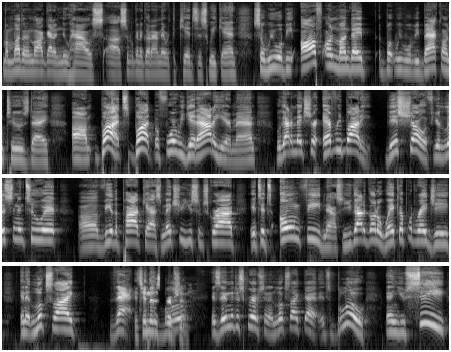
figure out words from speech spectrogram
my mother in law. Got a new house, uh, so we're going to go down there with the kids this weekend. So we will be off on Monday, but we will be back on Tuesday. Um, but but before we get out of here, man, we got to make sure everybody this show, if you're listening to it uh, via the podcast, make sure you subscribe. It's its own feed now, so you got to go to Wake Up with Ray G, and it looks like that. It's in the blue. description. It's in the description. It looks like that. It's blue, and you see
